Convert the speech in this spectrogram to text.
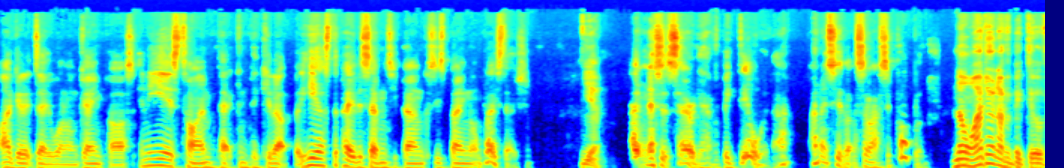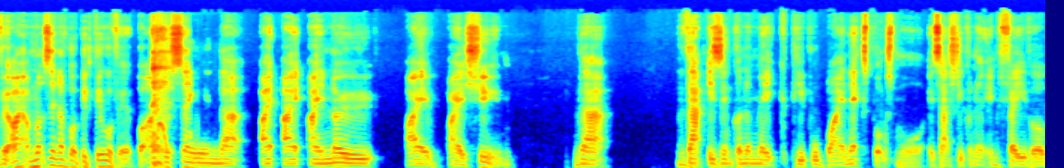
I get it day one on Game Pass. In a year's time, Pet can pick it up, but he has to pay the £70 because he's paying it on PlayStation. Yeah. I don't necessarily have a big deal with that. I don't see that's a massive problem. No, I don't have a big deal with it. I, I'm not saying I've got a big deal with it, but I'm just saying that I I, I know I I assume that that isn't going to make people buy an Xbox more. It's actually going to in favor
